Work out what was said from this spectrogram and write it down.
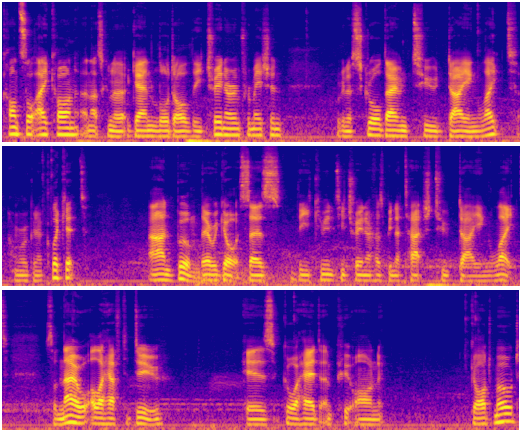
console icon, and that's going to again load all the trainer information. We're going to scroll down to Dying Light and we're going to click it. And boom, there we go. It says the community trainer has been attached to Dying Light. So now all I have to do is go ahead and put on God mode.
